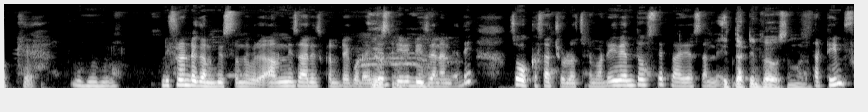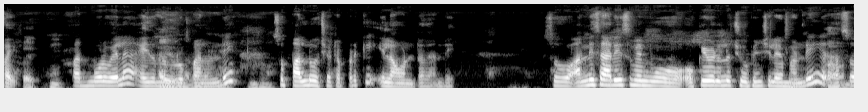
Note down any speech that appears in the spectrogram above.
ఓకే డిఫరెంట్ కనిపిస్తుంది మీరు అన్ని సారీస్ కంటే కూడా. Yes, three. డిజైన్ అనేది. సో ఒక్కసారి చూడొచ్చు అనమాట ఇది ఎంత వస్తే ప్రైజెస్ అన్ని? ఇది థర్టీన్ ఫైవ్ వస్తుంది మేడం. థర్టీన్ ఫైవ్ పదమూడు వేల ఐదు వందల రూపాయలు అండి సో పళ్ళు వచ్చేటప్పటికి ఇలా ఉంటుందండి. సో అన్ని సారీస్ మేము ఒకే వీడియోలో చూపించలేమండి. సో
